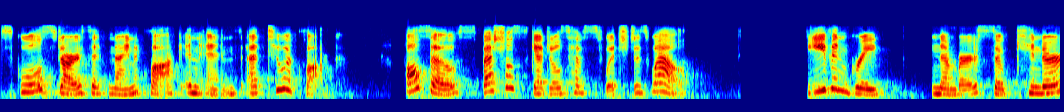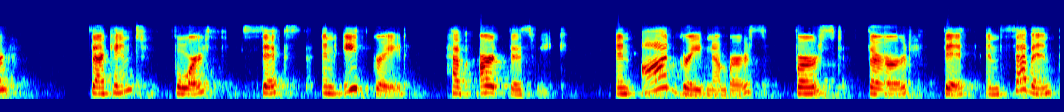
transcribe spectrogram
School starts at 9 o'clock and ends at 2 o'clock. Also, special schedules have switched as well. Even grade numbers, so kinder, second, fourth, sixth, and eighth grade, have art this week. And odd grade numbers, first, third, fifth, and seventh,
